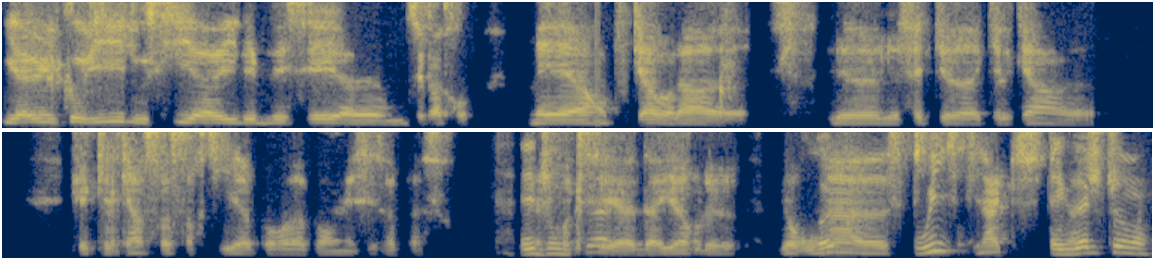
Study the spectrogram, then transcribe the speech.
il a eu le Covid ou si euh, il est blessé. on ne sait pas trop. Mais en tout cas, voilà, le, le, fait que quelqu'un que quelqu'un soit sorti pour pour laisser sa place. Et je crois que c'est d'ailleurs le le roumain oui, Spinac, Exactement.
